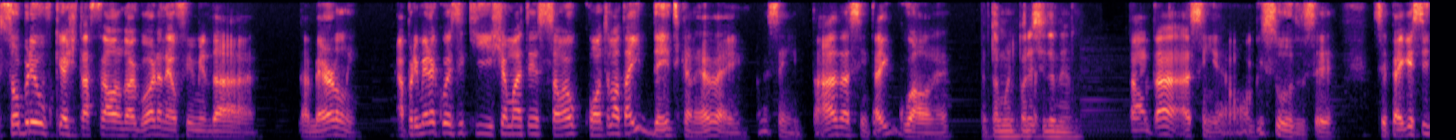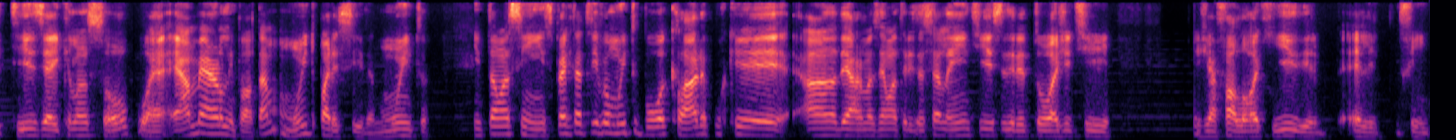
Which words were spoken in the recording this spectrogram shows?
Sobre o que a gente tá falando agora, né, o filme da, da Marilyn, a primeira coisa que chama a atenção é o quanto ela tá idêntica, né, velho? Assim, tá, assim, tá igual, né? Tá muito parecida mesmo. Tá, tá, assim, é um absurdo. Você você pega esse teaser aí que lançou, pô, é, é a Marilyn, pô, tá muito parecida, muito. Então, assim, expectativa muito boa, claro, porque a Ana de Armas é uma atriz excelente, esse diretor a gente já falou aqui, ele, enfim,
